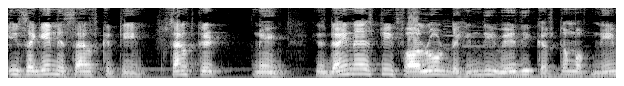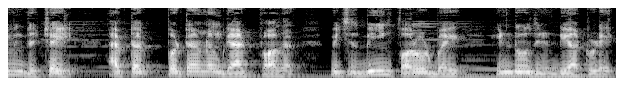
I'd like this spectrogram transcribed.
is again a Sanskrit name. Sanskrit name. His dynasty followed the Hindi Vedic custom of naming the child after paternal grandfather, which is being followed by Hindus in India today.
